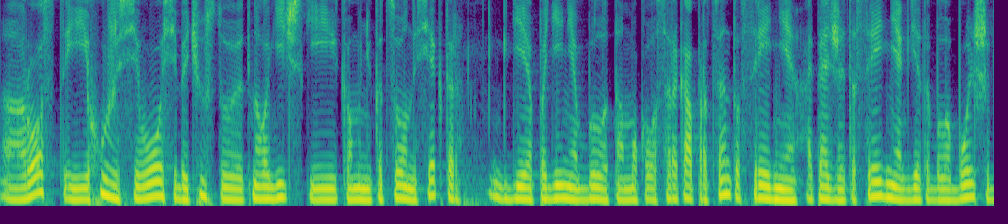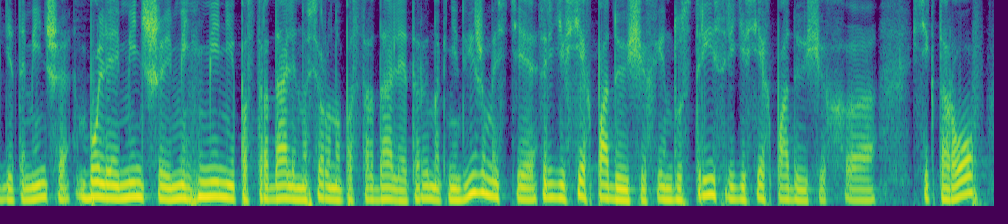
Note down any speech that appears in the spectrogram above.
рост, и хуже всего себя чувствует технологический и коммуникационный сектор, где падение было там около 40% среднее. Опять же, это среднее, где-то было больше, где-то меньше. Более меньше, менее пострадали, но все равно пострадали. Это рынок недвижимости. Среди всех падающих индустрий, среди всех падающих э, секторов –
